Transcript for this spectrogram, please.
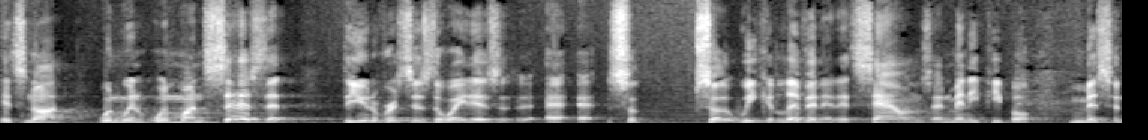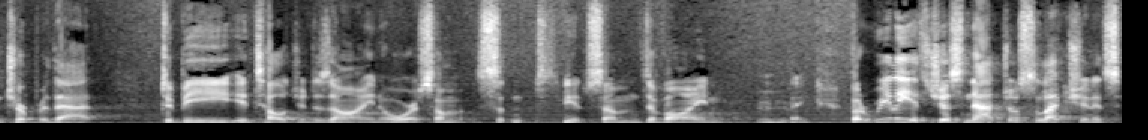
it's not when, when, when one says that the universe is the way it is uh, uh, so, so that we could live in it, it sounds, and many people misinterpret that to be intelligent design or some, some, you know, some divine thing. But really, it's just natural selection. It's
